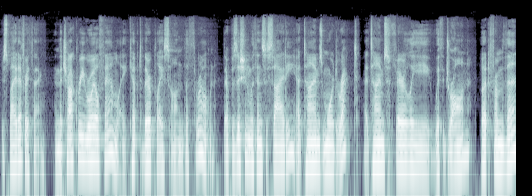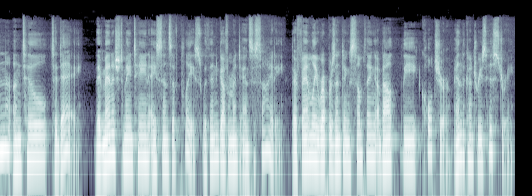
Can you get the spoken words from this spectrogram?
despite everything, and the Chakri royal family kept their place on the throne, their position within society at times more direct, at times fairly withdrawn, but from then until today, They've managed to maintain a sense of place within government and society, their family representing something about the culture and the country's history,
